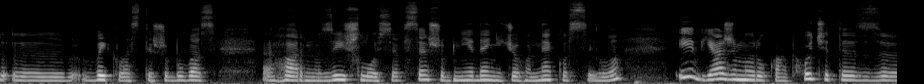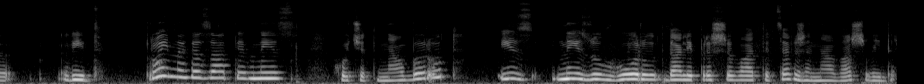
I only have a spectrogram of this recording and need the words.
е, викласти, щоб у вас гарно зійшлося все, щоб ніде нічого не косило. І в'яжемо рукав. Хочете з, від пройми в'язати вниз, хочете наоборот, і знизу вгору далі пришивати. Це вже на ваш вибір.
